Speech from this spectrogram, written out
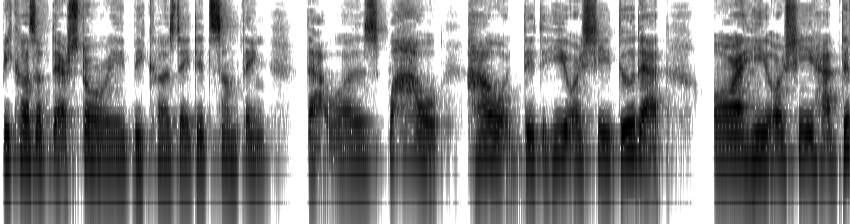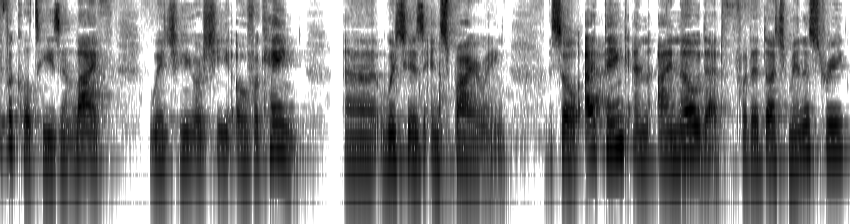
because of their story, because they did something that was, wow, how did he or she do that? Or he or she had difficulties in life, which he or she overcame, uh, which is inspiring. So I think, and I know that for the Dutch ministry,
